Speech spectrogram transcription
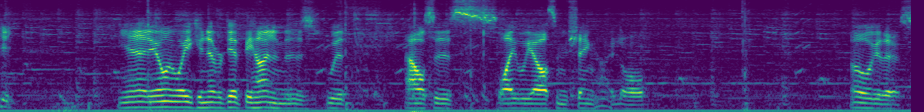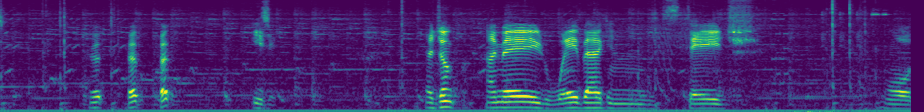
yeah, the only way you can ever get behind them is with Alice's slightly awesome Shanghai doll. Oh, look at this. Hup, hup, hup. Easy. A jump I made way back in stage... Well,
